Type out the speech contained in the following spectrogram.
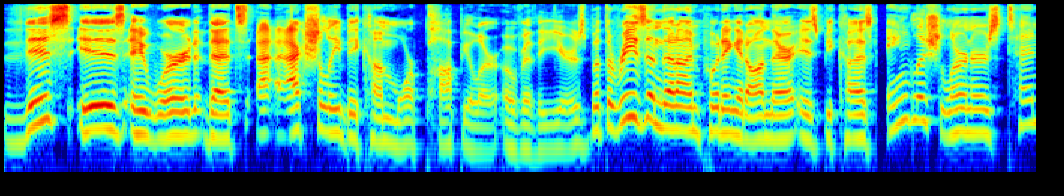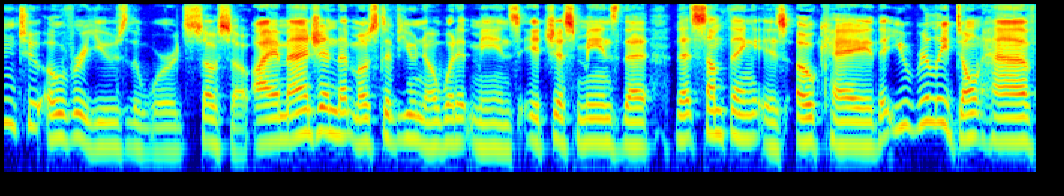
this is a word that's actually become more popular over the years, but the reason that I'm putting it on there is because English learners tend to overuse the word so-so. I imagine that most of you know what it means. It just means that that something is okay, that you really don't have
